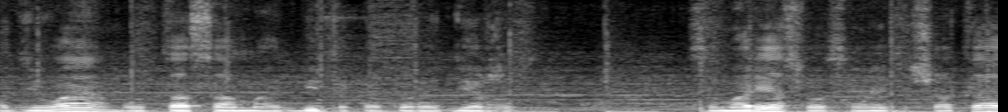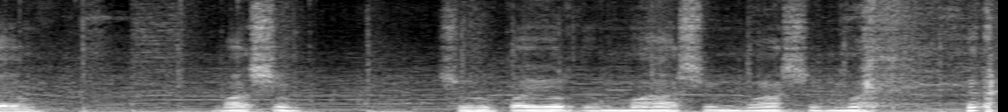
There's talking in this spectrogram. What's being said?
одеваем. Вот та самая бита, которая держит саморез. Вот, смотрите, шатаем, машем шуруповертом, машем, машем, машем,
